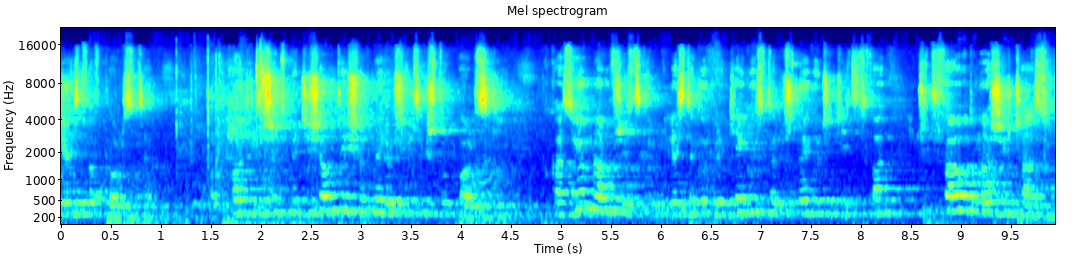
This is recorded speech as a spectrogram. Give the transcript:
chrześcijaństwa w Polsce. Obchody 357. rocznicy chrztu Polski pokazują nam wszystkim, ile z tego wielkiego historycznego dziedzictwa przetrwało do naszych czasów.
